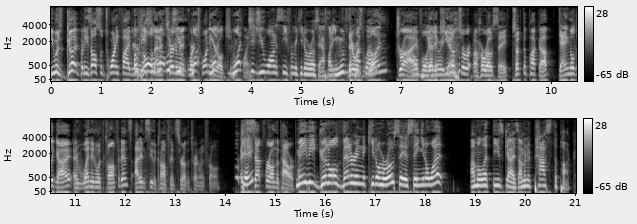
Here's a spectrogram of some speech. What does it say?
He was good, but he's also 25 years Okay, old so at a would you- tournament where what- 20 year olds should What, be what did you want to see from Akito Hirose? I thought he moved the puck. well. There was one drive Oh boy, that Akito Hirose took the puck up, dangled a guy, and went in with confidence. I didn't see the confidence throughout the tournament from him. Okay. Except for on the power play. Maybe good old veteran Nikito Hirose is saying, you know what? I'm gonna let these guys. I'm gonna pass the puck.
